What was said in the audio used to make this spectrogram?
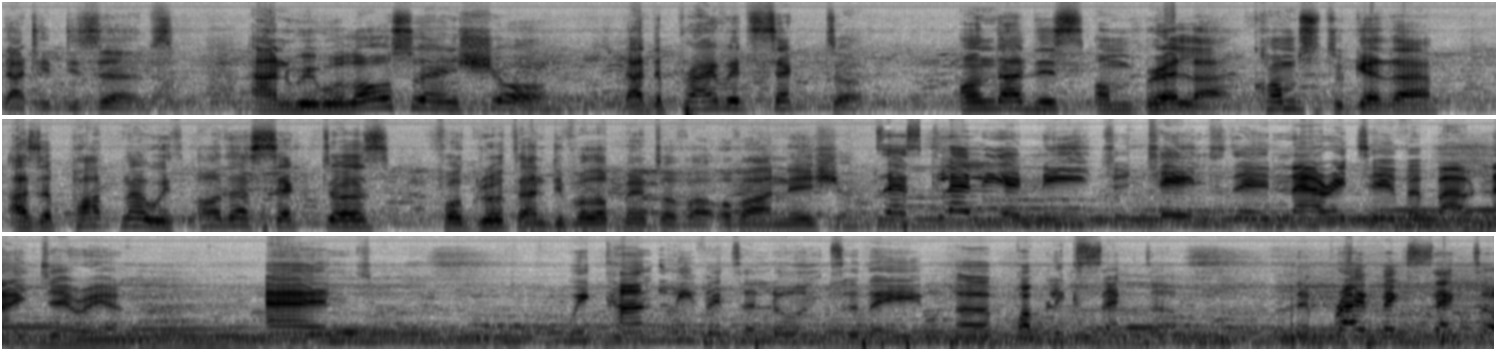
that it deserves. And we will also ensure that the private sector under this umbrella comes together as a partner with other sectors for growth and development of our, of our nation. There's clearly a need to change the narrative about Nigeria. And we can't leave it alone to the uh, public sector. The private sector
